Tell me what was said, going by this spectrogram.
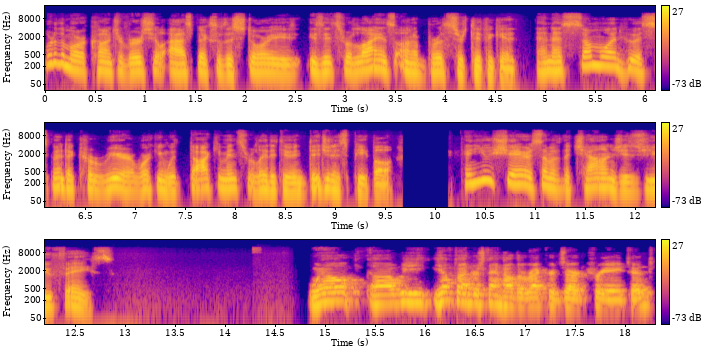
One of the more controversial aspects of the story is its reliance on a birth certificate. And as someone who has spent a career working with documents related to Indigenous people, can you share some of the challenges you face? Well, uh, we you have to understand how the records are created.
